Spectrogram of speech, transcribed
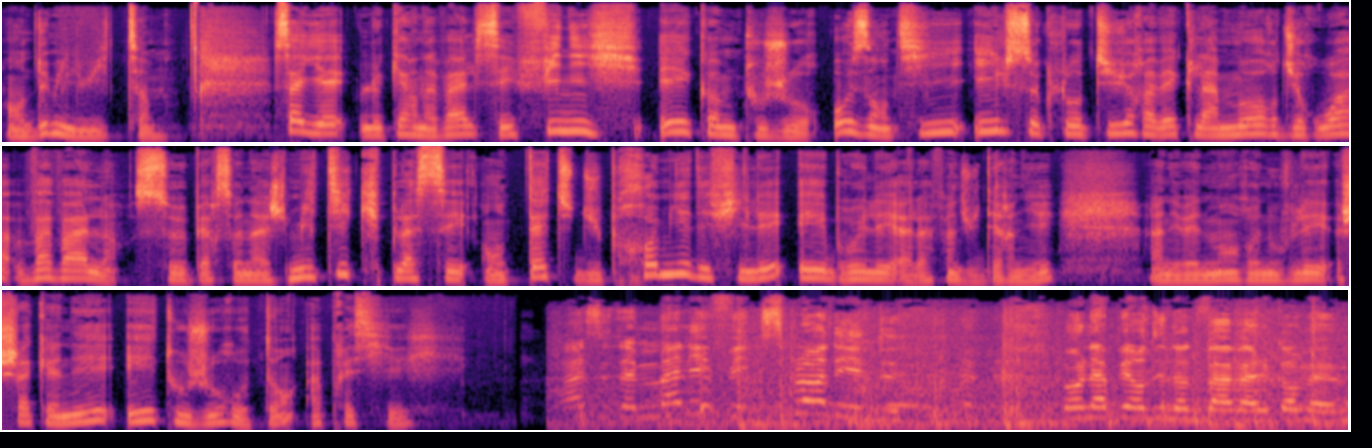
en 2008. Ça y est, le cas carnaval, c'est fini. Et comme toujours aux Antilles, il se clôture avec la mort du roi Vaval, ce personnage mythique placé en tête du premier défilé et brûlé à la fin du dernier. Un événement renouvelé chaque année et toujours autant apprécié. Ah, c'était magnifique, splendide. On a perdu notre Vaval quand même.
